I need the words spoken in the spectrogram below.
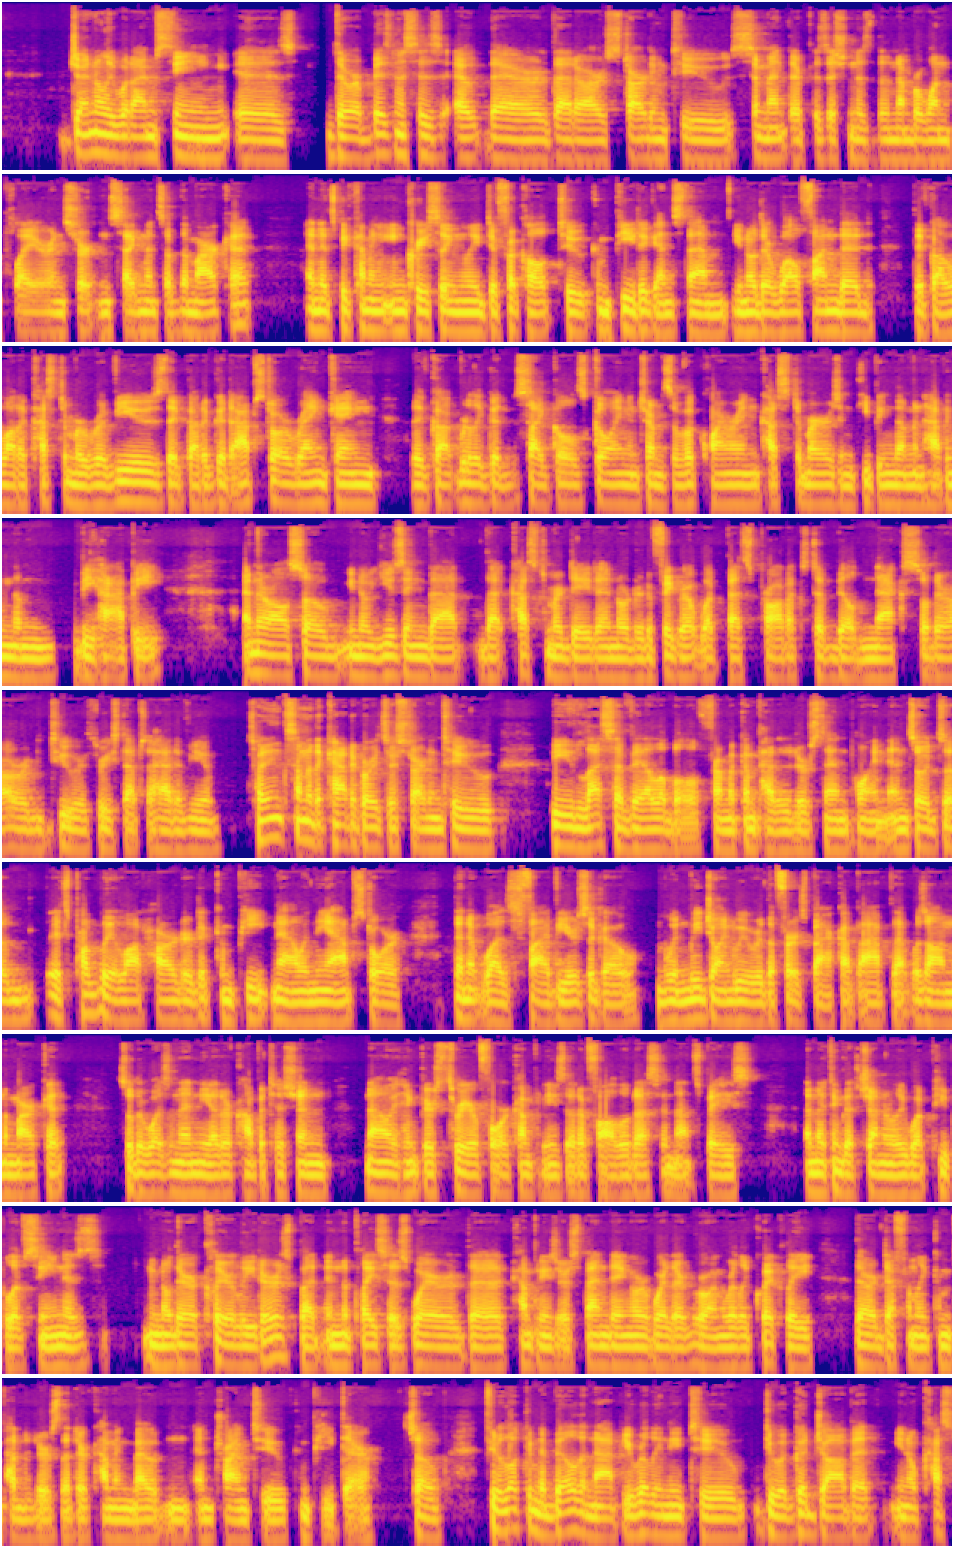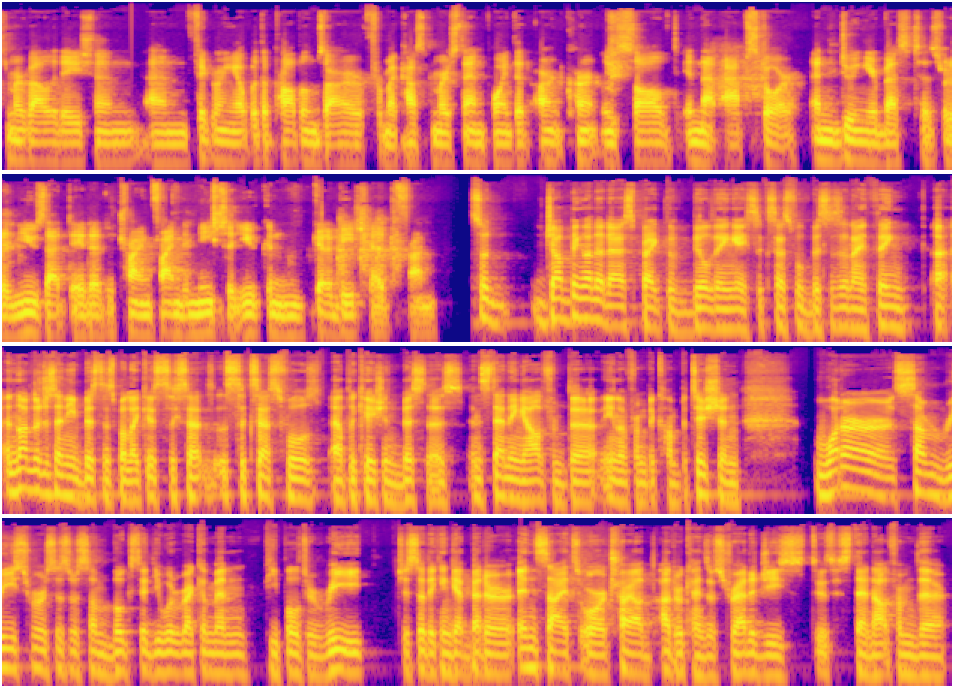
generally what I'm seeing is there are businesses out there that are starting to cement their position as the number one player in certain segments of the market and it's becoming increasingly difficult to compete against them. You know they're well funded they've got a lot of customer reviews they've got a good app store ranking they've got really good cycles going in terms of acquiring customers and keeping them and having them be happy and they're also you know using that that customer data in order to figure out what best products to build next. So they're already two or three steps ahead of you. So i think some of the categories are starting to be less available from a competitor standpoint. And so it's a it's probably a lot harder to compete now in the app store than it was 5 years ago. When we joined we were the first backup app that was on the market. So there wasn't any other competition. Now i think there's three or four companies that have followed us in that space and I think that's generally what people have seen is you know there are clear leaders but in the places where the companies are spending or where they're growing really quickly there are definitely competitors that are coming out and, and trying to compete there. So if you're looking to build an app you really need to do a good job at you know customer validation and figuring out what the problems are from a customer standpoint that aren't currently solved in that app store and doing your best to sort of use that data to try and find a niche that you can get a beachhead from so jumping on that aspect of building a successful business, and I think uh, not just any business, but like a, success, a successful application business and standing out from the you know from the competition. What are some resources or some books that you would recommend people to read just so they can get better insights or try out other kinds of strategies to stand out from the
